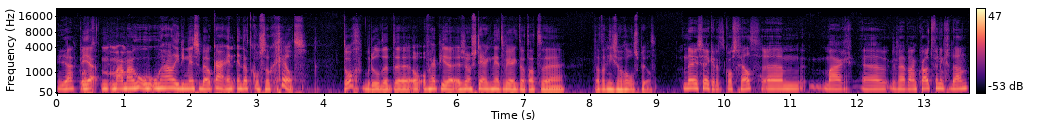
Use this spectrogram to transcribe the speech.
klopt. ja, maar, maar hoe, hoe haal je die mensen bij elkaar? En, en dat kost ook geld, toch? Ik bedoel, dat, of, heb je zo'n sterk netwerk dat dat, dat dat niet zo'n rol speelt? Nee, zeker. Dat kost geld. Ehm, maar eh, we hebben aan crowdfunding gedaan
